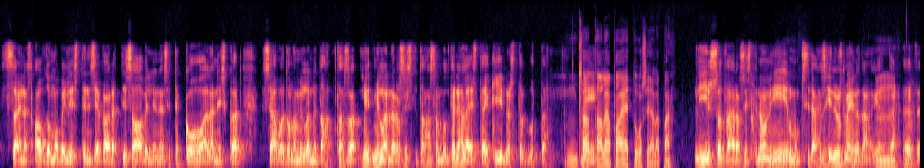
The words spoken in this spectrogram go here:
sainas automobilisti, niin siellä kaadettiin saavillinen sitten KHL niskaan, että sä voit olla millainen, tahansa, millainen rasisti tahansa, mutta venäläistä ei kiinnosta, mutta... Mm, saattaa niin. olla jopa etu siellä päin. Niin, jos sä oot vähän rasisti, no niin, ilman, sitähän siinä just meinataankin, mm. että, että, että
